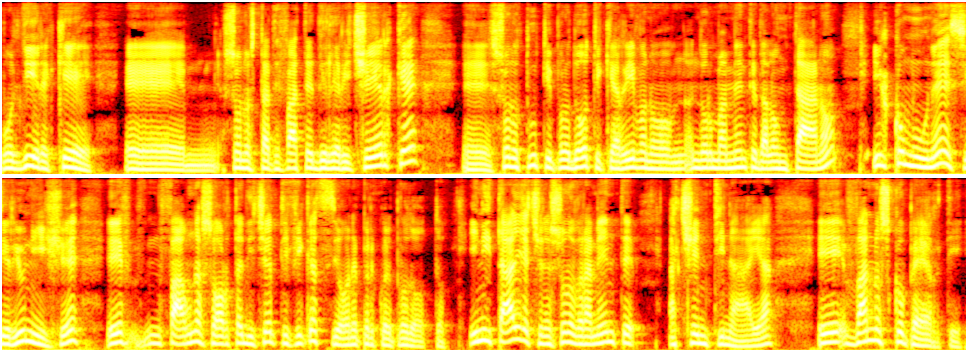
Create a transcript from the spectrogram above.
Vuol dire che eh, sono state fatte delle ricerche eh, sono tutti prodotti che arrivano normalmente da lontano, il comune si riunisce e fa una sorta di certificazione per quel prodotto. In Italia ce ne sono veramente a centinaia e vanno scoperti.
